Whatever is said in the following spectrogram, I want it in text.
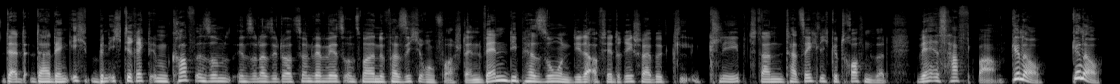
da, da denke ich, bin ich direkt im Kopf in so, in so einer Situation, wenn wir jetzt uns mal eine Versicherung vorstellen. Wenn die Person, die da auf der Drehscheibe klebt, dann tatsächlich getroffen wird, wer ist haftbar? Genau. Genau.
